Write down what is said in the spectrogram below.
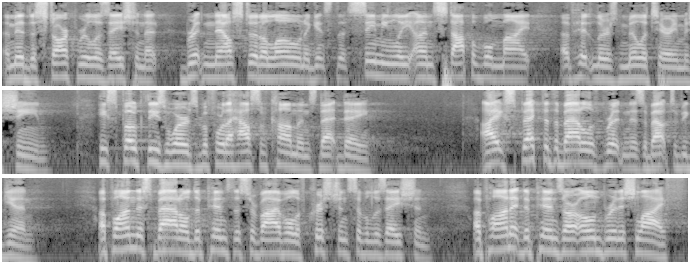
amid the stark realization that Britain now stood alone against the seemingly unstoppable might of Hitler's military machine. He spoke these words before the House of Commons that day. I expect that the Battle of Britain is about to begin. Upon this battle depends the survival of Christian civilization. Upon it depends our own British life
